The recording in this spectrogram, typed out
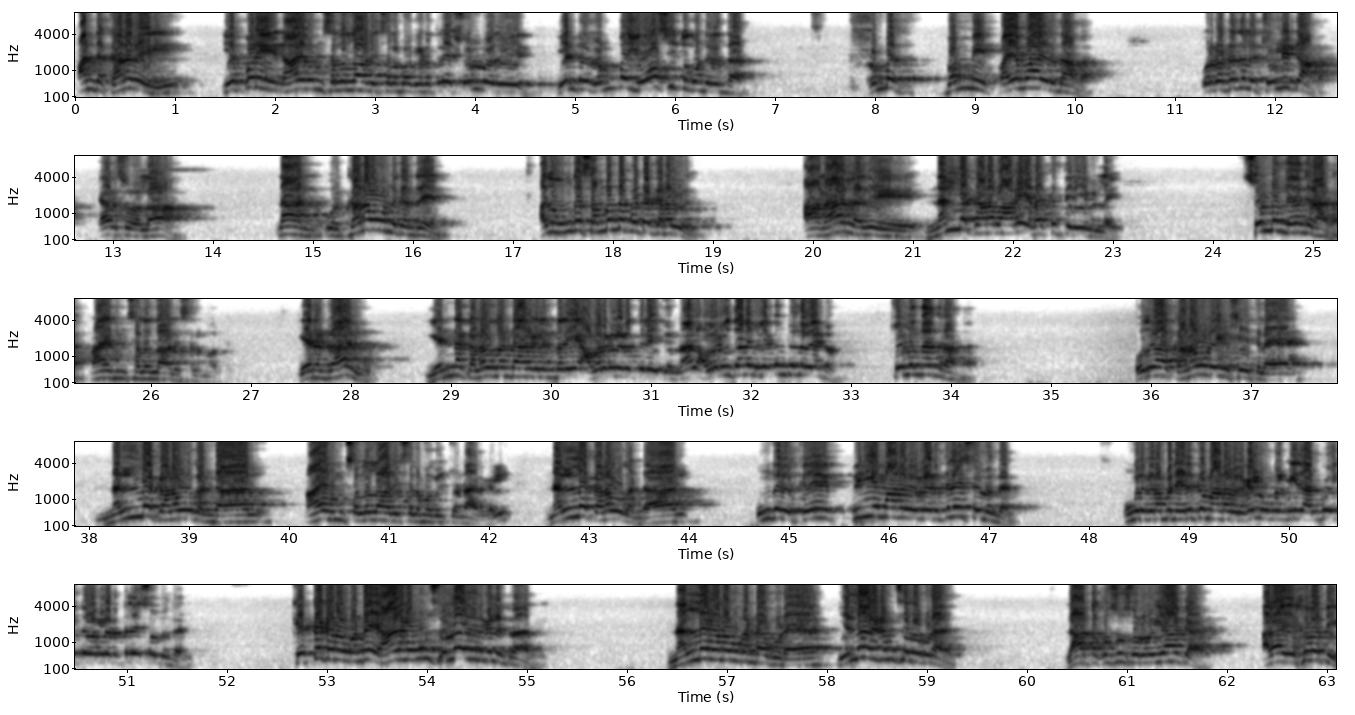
அந்த கனவை எப்படி நாயகம் ஸல்லல்லாஹு அலி செல்லவர்களிடத்திலே சொல்வது என்று ரொம்ப யோசித்துக் கொண்டிருந்தார். ரொம்ப பம்மி பயமா இருந்தாங்க. ஒரு கட்டத்தில் சொல்லிட்டாங்க யார் சொல்லலாம் நான் ஒரு கனவு ஒன்று கண்டேன். அது உங்க சம்பந்தப்பட்ட கனவு. ஆனால் அது நல்ல கனவாக எனக்கு தெரியவில்லை. சொல்லுங்கிறாங்க நாயகம் சல்லா அலைஹி அவர்கள். ஏனென்றால் என்ன கனவு கண்டார்கள் என்பதை அவர்களிடத்திலே சொன்னால் அவர்கள் தானே விளக்கம் சொல்ல வேண்டும். சொல்லுங்கிறாங்க பொதுவா கனவுடைய விஷயத்துல நல்ல கனவு கண்டால் நாயகம் சல்லா அலைஹி அவர்கள் சொன்னார்கள் நல்ல கனவு கண்டால் உங்களுக்கு பிரியமானவர்களிடத்திலே சொல்லுங்கள். உங்களுக்கு ரொம்ப நெருக்கமானவர்கள் உங்கள் மீது அன்பு வைத்தவர்களிடத்திலே சொல்லுங்கள். கெட்ட கனவு கண்டா யாரிடமும் சொல்லாதீர்கள் என்றார்கள். நல்ல கனவு கண்டா கூட எல்லாரிடமும் சொல்லக்கூடாது. லாத்த குசு சொருவையாக்க அதா யசுவத்தி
